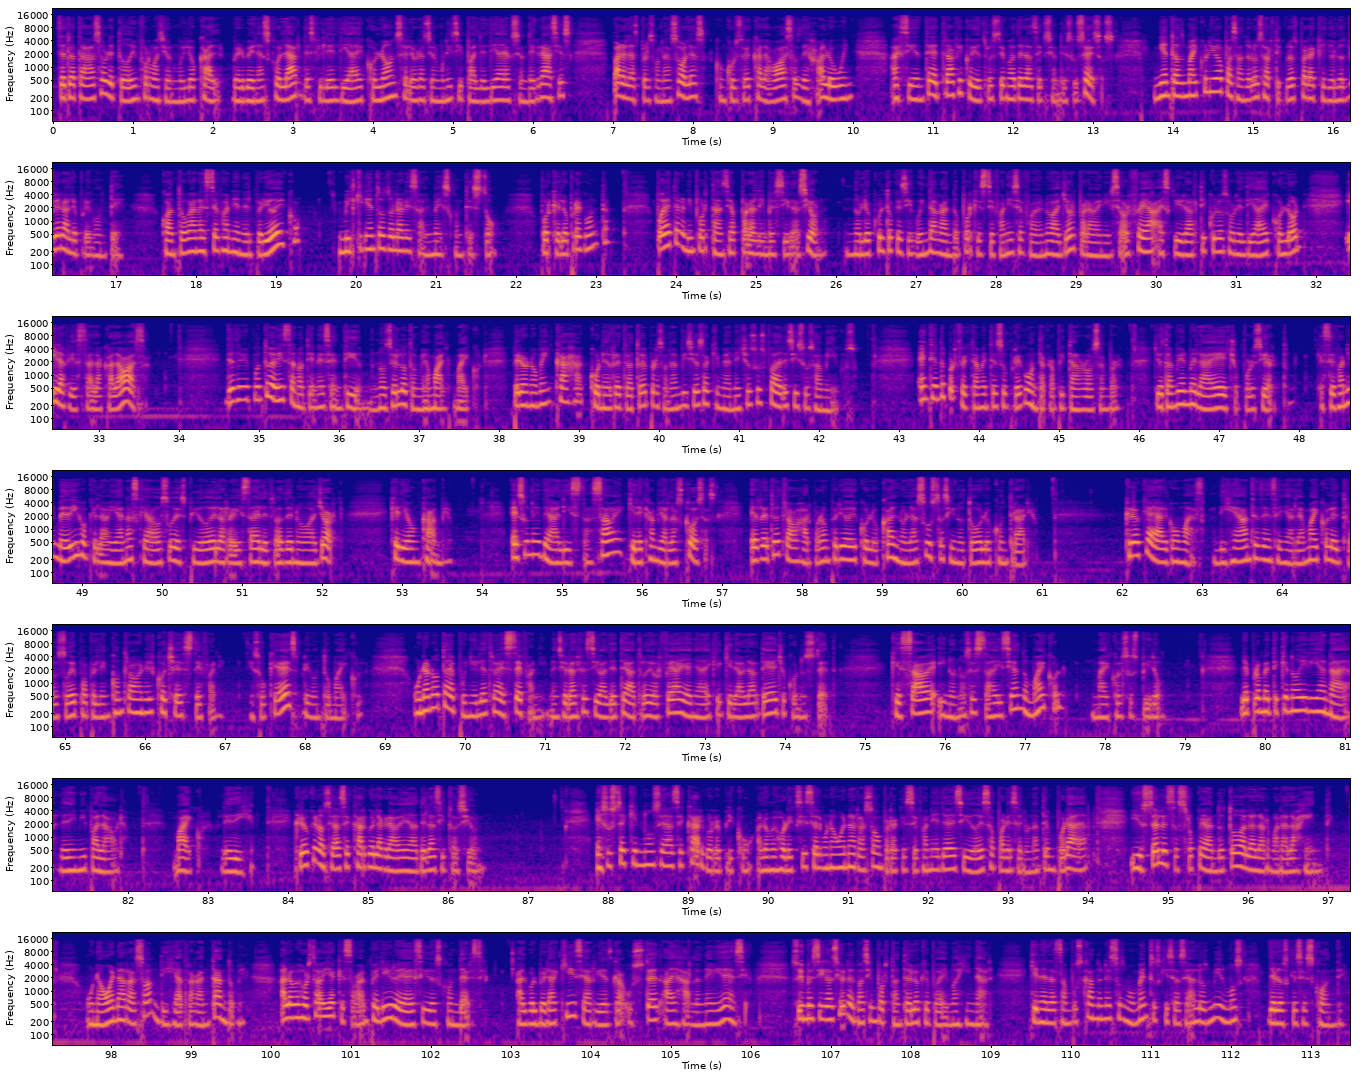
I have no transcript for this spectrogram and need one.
Se trataba sobre todo de información muy local, verbena escolar, desfile del Día de Colón, celebración municipal del Día de Acción de Gracias para las personas solas, concurso de calabazas de Halloween, accidente de tráfico y otros temas de la sección de sucesos. Mientras Michael iba pasando los artículos para que yo los viera, le pregunté ¿Cuánto gana Stephanie en el periódico? 1.500 dólares al mes, contestó. ¿Por qué lo pregunta? Puede tener importancia para la investigación. No le oculto que sigo indagando porque Stephanie se fue de Nueva York para venirse a Orfea a escribir artículos sobre el Día de Colón y la fiesta de la calabaza. Desde mi punto de vista no tiene sentido, no se lo tomé a mal, Michael, pero no me encaja con el retrato de persona ambiciosa que me han hecho sus padres y sus amigos. Entiendo perfectamente su pregunta, capitán Rosenberg. Yo también me la he hecho, por cierto. Stephanie me dijo que le habían asqueado su despido de la revista de letras de Nueva York. Quería un cambio. Es una idealista, ¿sabe? Quiere cambiar las cosas. El reto de trabajar para un periódico local no le asusta, sino todo lo contrario. Creo que hay algo más, dije antes de enseñarle a Michael el trozo de papel encontrado en el coche de Stephanie. ¿Eso qué es? preguntó Michael. Una nota de puño y letra de Stephanie. Menciona el Festival de Teatro de Orfea y añade que quiere hablar de ello con usted. ¿Qué sabe y no nos está diciendo, Michael? Michael suspiró. Le prometí que no diría nada, le di mi palabra. Michael, le dije, creo que no se hace cargo de la gravedad de la situación. Es usted quien no se hace cargo, replicó. A lo mejor existe alguna buena razón para que Stephanie haya decidido desaparecer una temporada y usted le está estropeando todo al alarmar a la gente. Una buena razón, dije atragantándome. A lo mejor sabía que estaba en peligro y ha decidido esconderse. Al volver aquí se arriesga usted a dejarla en evidencia. Su investigación es más importante de lo que pueda imaginar. Quienes la están buscando en estos momentos quizás sean los mismos de los que se esconde.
